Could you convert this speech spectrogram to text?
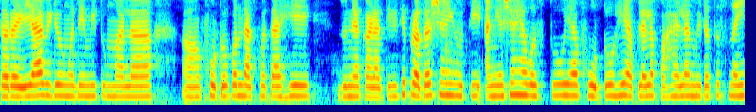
तर या व्हिडिओमध्ये मी तुम्हाला फोटो पण दाखवत आहे जुन्या काळातील. इथे प्रदर्शनी होती आणि अशा ह्या वस्तू ह्या फोटो हे आपल्याला पाहायला मिळतच नाही.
